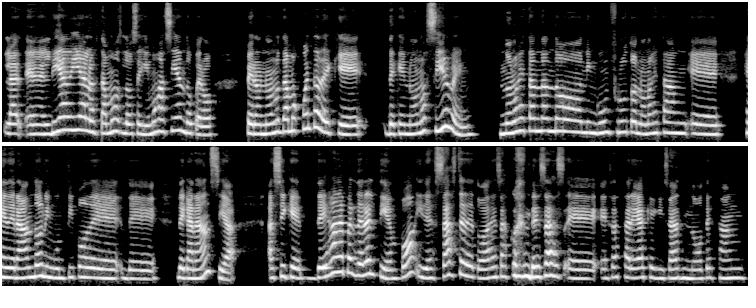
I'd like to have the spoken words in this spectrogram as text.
en el día a día lo estamos, lo seguimos haciendo, pero, pero no nos damos cuenta de que, de que no nos sirven, no nos están dando ningún fruto, no nos están eh, generando ningún tipo de, de, ganancia. Así que deja de perder el tiempo y deshazte de todas esas, de esas, eh, esas tareas que quizás no te están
